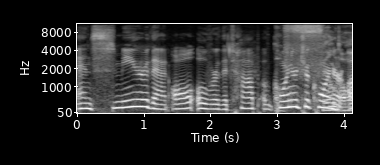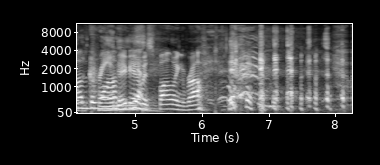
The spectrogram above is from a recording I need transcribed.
and smear that all over the top of corner to corner of the the cream waffle. Maybe Yeah. I was following Robin.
